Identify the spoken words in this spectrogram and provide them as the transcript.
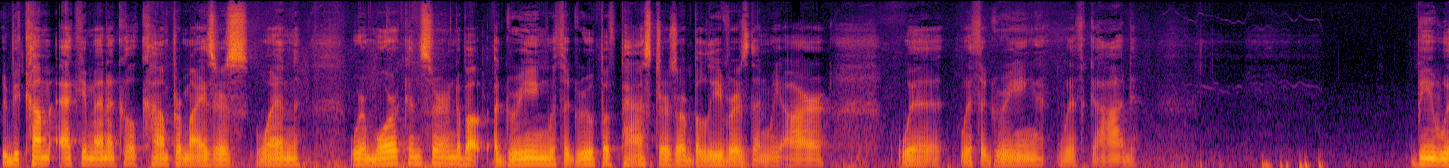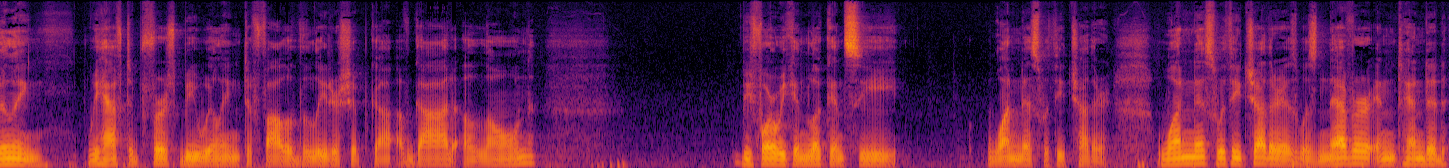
We become ecumenical compromisers when we're more concerned about agreeing with a group of pastors or believers than we are with, with agreeing with God. Be willing. We have to first be willing to follow the leadership of God alone before we can look and see oneness with each other. Oneness with each other is, was never intended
